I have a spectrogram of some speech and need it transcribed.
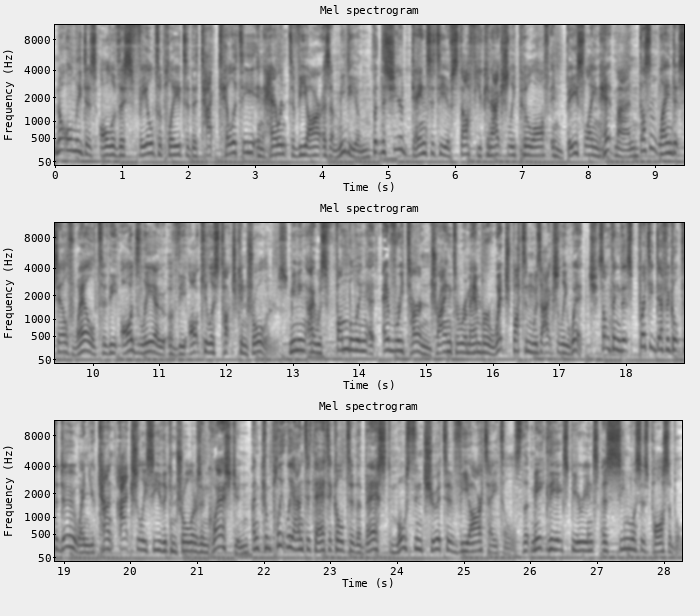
Not only does all of this fail to play to the tactility inherent to VR as a medium, but the sheer density of stuff you can actually pull off in baseline Hitman doesn't lend itself well to the odd layout of the Oculus Touch controllers, meaning I was fumbling at every turn trying to remember which button was actually which, something that's pretty difficult to do when you can't actually see the controllers in question, and completely antithetical to the best, most intuitive VR titles that make the experience as seamless as possible,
